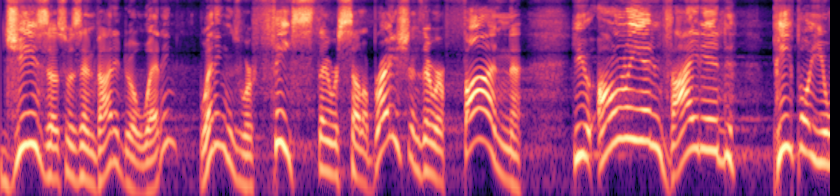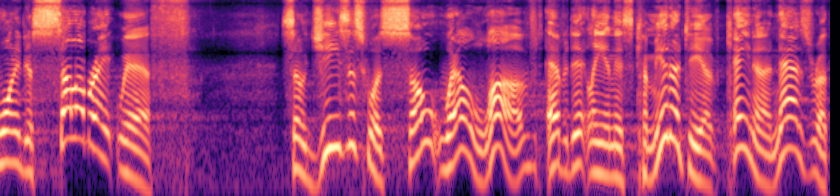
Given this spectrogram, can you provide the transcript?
Jesus was invited to a wedding? Weddings were feasts, they were celebrations, they were fun. You only invited people you wanted to celebrate with. So Jesus was so well loved, evidently, in this community of Cana, Nazareth,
